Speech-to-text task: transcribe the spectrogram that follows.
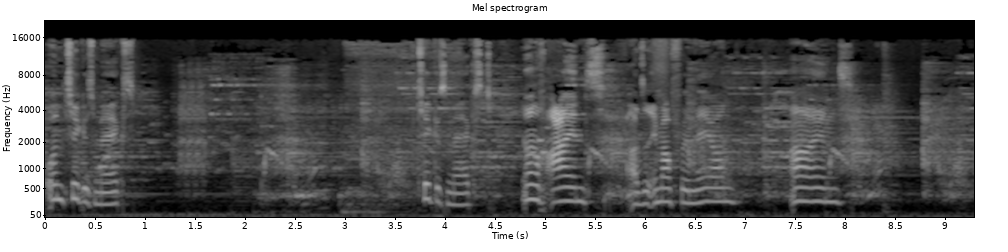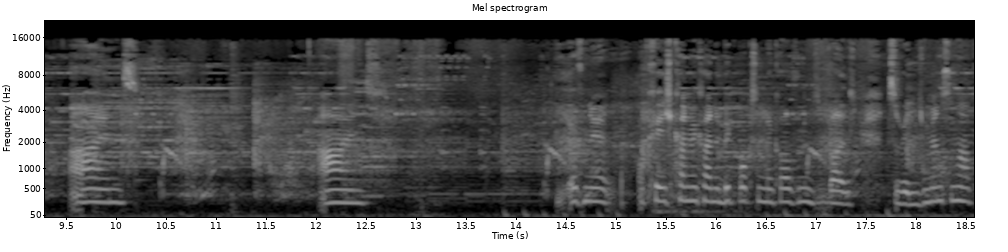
Und Tick ist Max. Tick ist Max. Nur noch eins. Also immer für Leon. Eins. Eins. Eins. Ich öffne. Okay, ich kann mir keine Big Boxen mehr kaufen, weil ich zu wenig Münzen habe.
